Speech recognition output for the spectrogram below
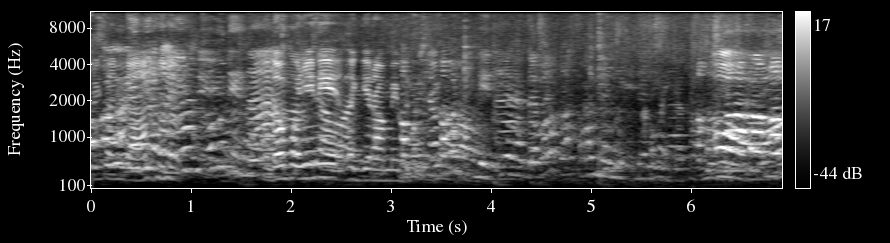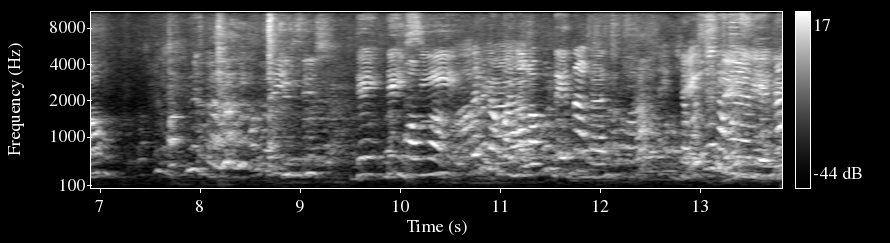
arisan kah? Atau pokoknya ini lagi rame banget De- Daisy. Tapi namanya kamu Dena kan? Siapa sih namanya Dena?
